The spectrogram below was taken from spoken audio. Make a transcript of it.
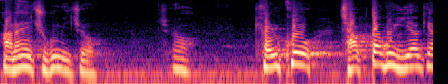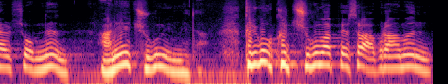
아나의 죽음이죠. 그렇죠? 결코 작다고 이야기할 수 없는 아내의 죽음입니다. 그리고 그 죽음 앞에서 아브라함은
